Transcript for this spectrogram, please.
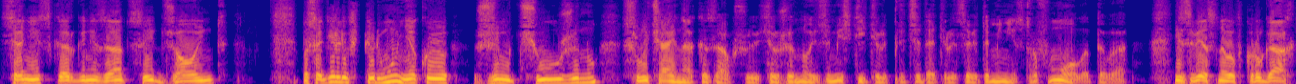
сионистской организации «Джойнт», Посадили в тюрьму некую жемчужину, случайно оказавшуюся женой заместителя председателя Совета министров Молотова, известного в кругах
